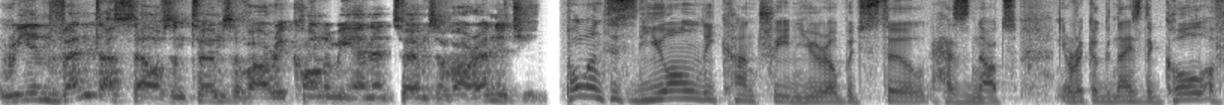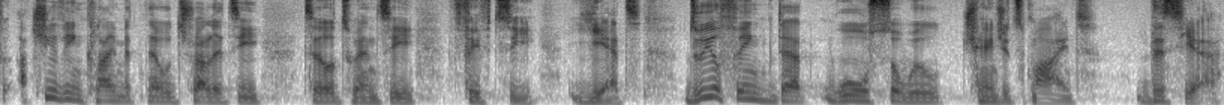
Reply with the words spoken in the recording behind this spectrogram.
reinvent ourselves in terms of our economy and in terms of our energy. Poland is the only country in Europe which still has not recognized the goal of achieving climate neutrality till 2050 yet. Do you think that Warsaw will change its mind this year?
